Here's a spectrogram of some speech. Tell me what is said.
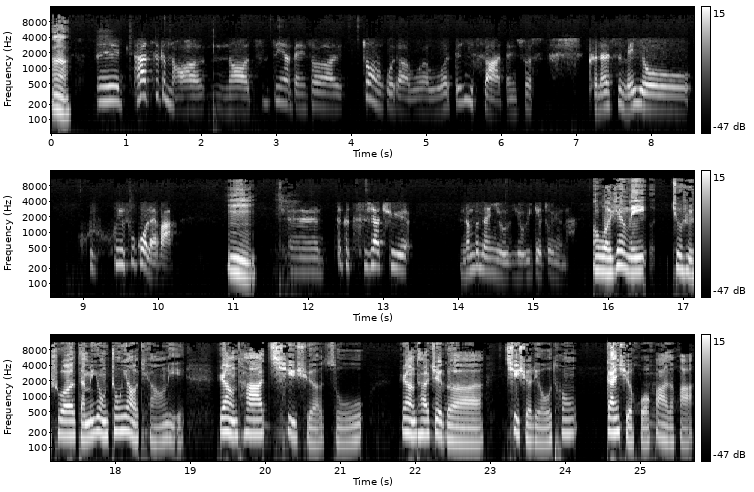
嗯，呃，他这个脑脑子这样等于说撞过的，我我的意思啊，等于说是可能是没有恢恢复过来吧。嗯，呃，这个吃下去能不能有有一点作用呢？呃我认为就是说，咱们用中药调理，让他气血足，让他这个气血流通、肝血活化的话，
